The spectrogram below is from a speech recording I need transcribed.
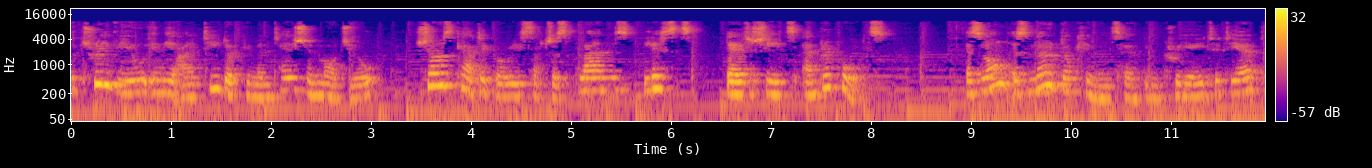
the tree view in the IT documentation module shows categories such as plans, lists, datasheets and reports. As long as no documents have been created yet,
